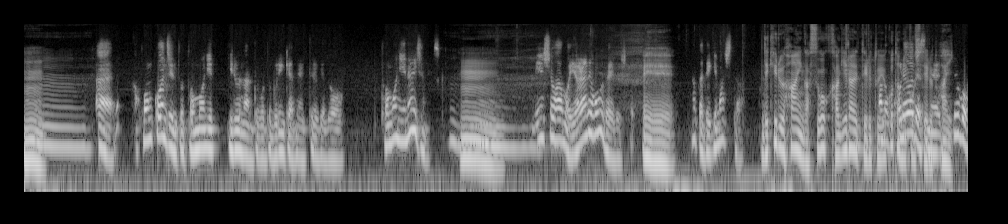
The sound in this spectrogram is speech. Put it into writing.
う。うんんはい。香港人と共にいるなんてことブリンケンで言ってるけど、共にいないじゃないですか。ん民主派もやられ放題でしょ。ええなんかできました？できる範囲がすごく限られているということをしている。はですね、はい。中国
